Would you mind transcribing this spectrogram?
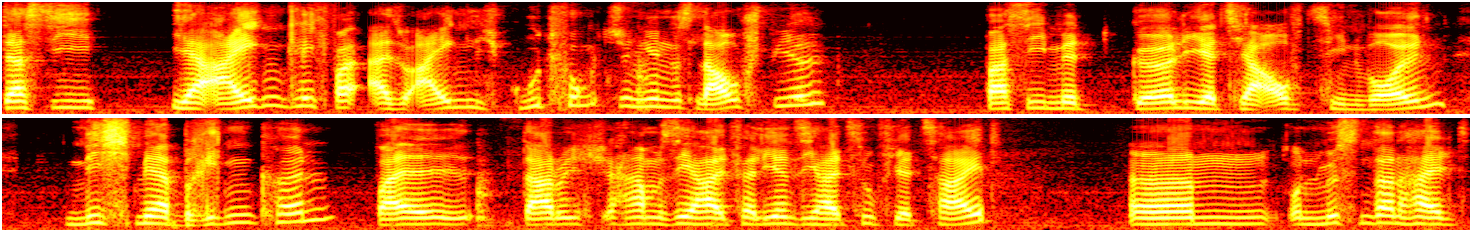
dass sie ihr eigentlich, also eigentlich gut funktionierendes Laufspiel, was sie mit Gurley jetzt ja aufziehen wollen, nicht mehr bringen können, weil dadurch haben sie halt, verlieren sie halt zu viel Zeit ähm, und müssen dann halt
